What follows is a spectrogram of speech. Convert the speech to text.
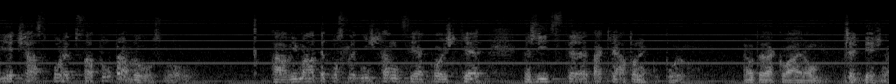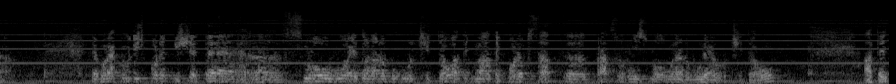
je čas podepsat tu opravdovou smlouvu. A vy máte poslední šanci, jako ještě říct, eh, tak já to nekupuju. Jo, to je taková jenom předběžná. Nebo jako když podepíšete eh, smlouvu, je to na dobu určitou a teď máte podepsat eh, pracovní smlouvu na dobu neurčitou. A teď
